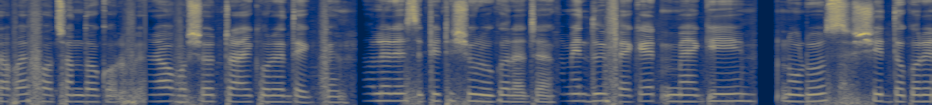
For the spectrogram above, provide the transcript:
সবাই পছন্দ করবে। অবশ্যই ট্রাই করে দেখবেন। তাহলে রেসিপিটি শুরু করা যাক। আমি দুই প্যাকেট ম্যাগি নুডলস সিদ্ধ করে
